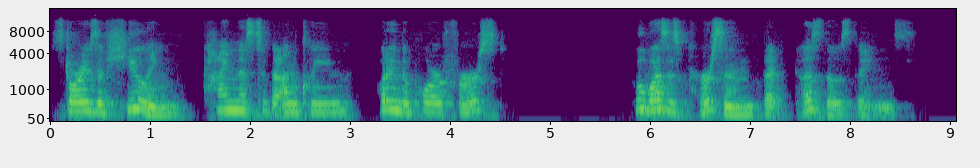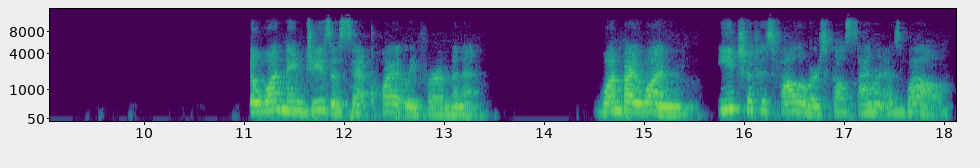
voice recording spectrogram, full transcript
stories of healing, kindness to the unclean, putting the poor first, who was this person that does those things? The one named Jesus sat quietly for a minute. One by one, each of his followers fell silent as well,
